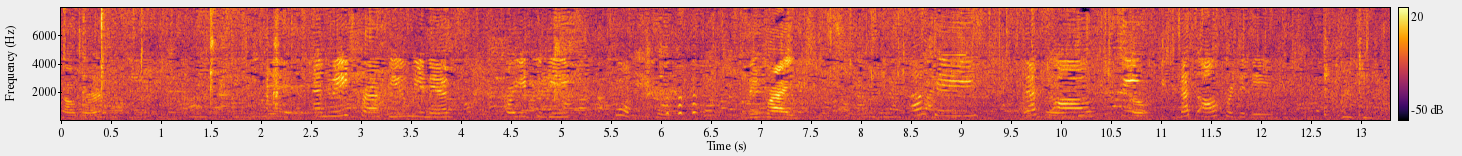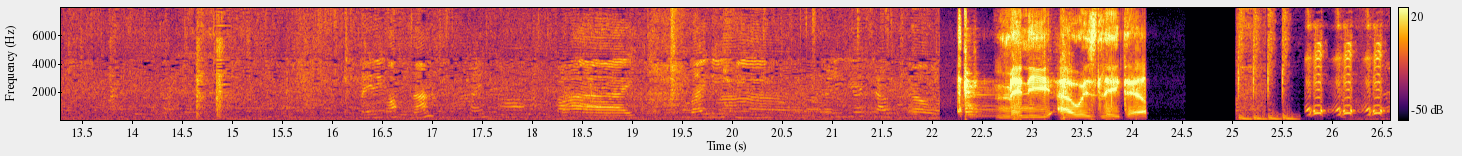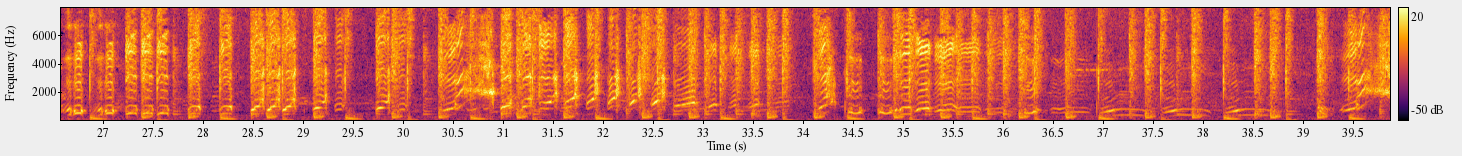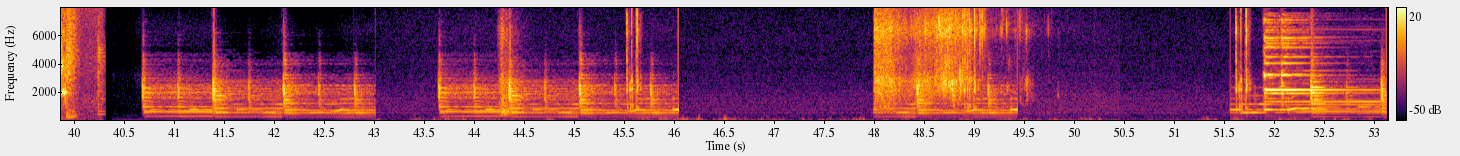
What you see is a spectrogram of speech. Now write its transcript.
Cover. And wait for a few minutes for it to be cooked. Be fried. Okay, that's all. So- That's all for today. Signing off na. Sign off. Bye. Bye, Daisy. Many hours later.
